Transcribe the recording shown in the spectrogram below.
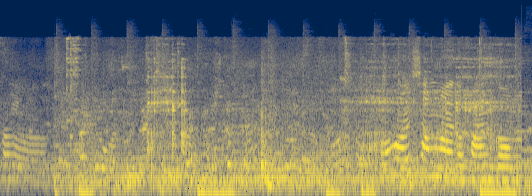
好！開心啊！喺度翻工。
